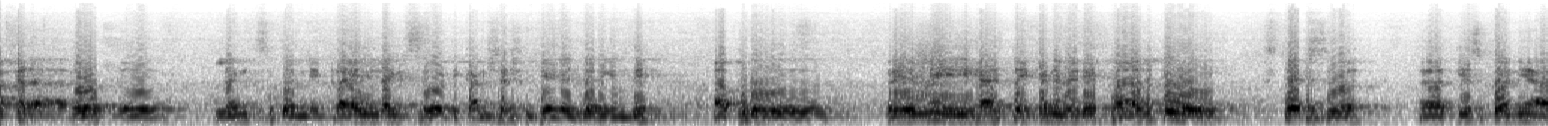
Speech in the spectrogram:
అక్కడ రోడ్లు లెంగ్స్ కొన్ని ట్రయల్ లెంగ్స్ ఒకటి కన్స్ట్రక్షన్ చేయడం జరిగింది. అప్పుడు really has taken very positive steps తీసుకొని ఆ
